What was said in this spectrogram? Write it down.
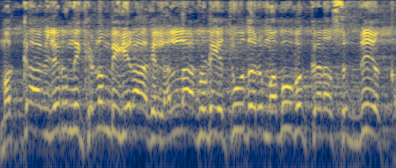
மக்காவிலிருந்து கிளம்புகிறார்கள் அல்லாஹுடைய தூதரும் அபூபக்கர சித்திக்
